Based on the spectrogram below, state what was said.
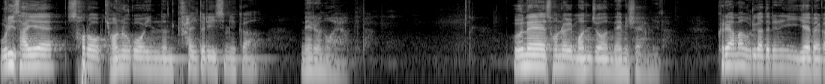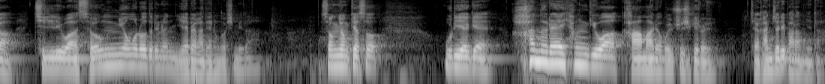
우리 사이에 서로 겨누고 있는 칼들이 있습니까? 내려놓아야 합니다. 은혜의 손을 먼저 내미셔야 합니다. 그래야만 우리가 드리는 이 예배가 진리와 성령으로 드리는 예배가 되는 것입니다. 성령께서 우리에게 하늘의 향기와 감화력을 주시기를 제가 간절히 바랍니다.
